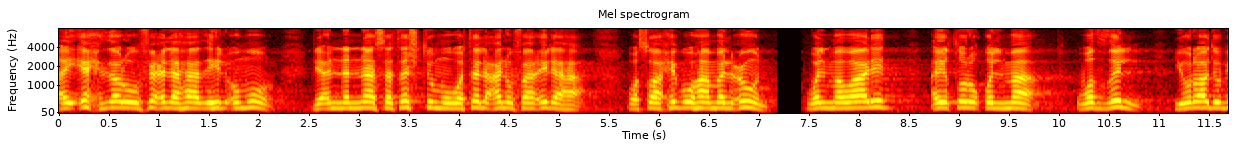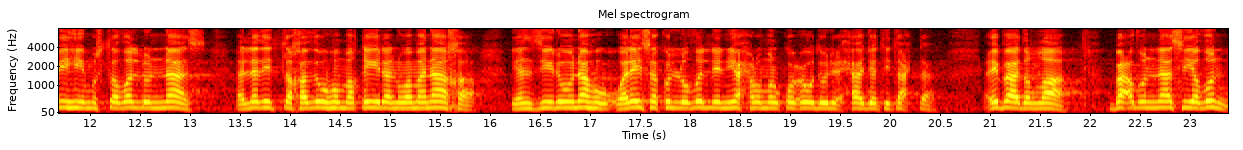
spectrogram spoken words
أي احذروا فعل هذه الأمور لأن الناس تشتم وتلعن فاعلها وصاحبها ملعون والموارد أي طرق الماء والظل يراد به مستظل الناس الذي اتخذوه مقيلا ومناخا ينزلونه وليس كل ظل يحرم القعود للحاجة تحته. عباد الله بعض الناس يظن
